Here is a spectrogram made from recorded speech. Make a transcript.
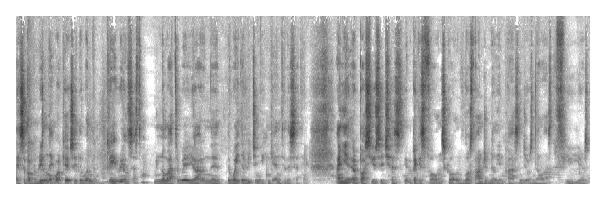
uh, suburban rail network outside of London. Great rail system. No matter where you are in the, the wider region, you can get into the city. And yet our bus usage has got the biggest fall in Scotland. We've lost 100 million passengers in the last few years,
